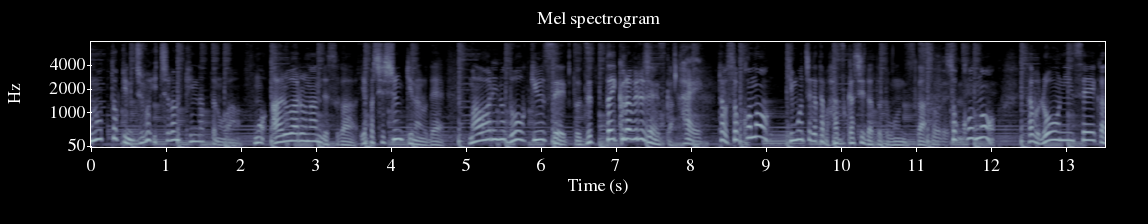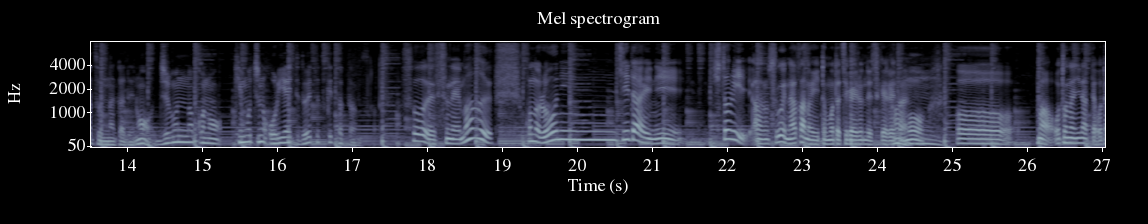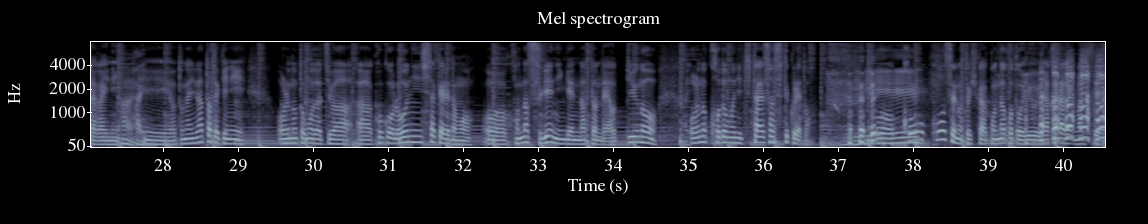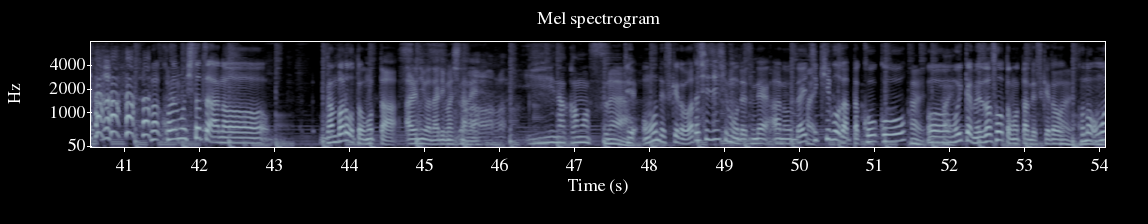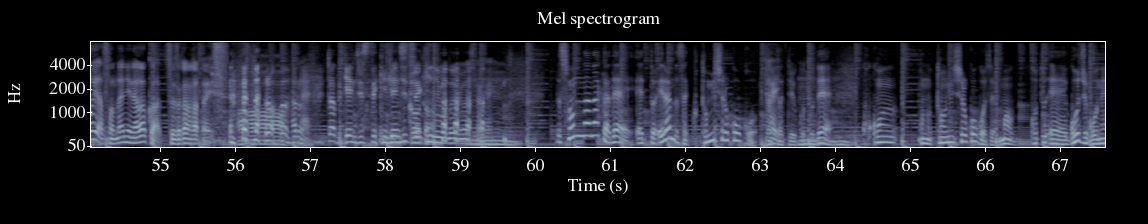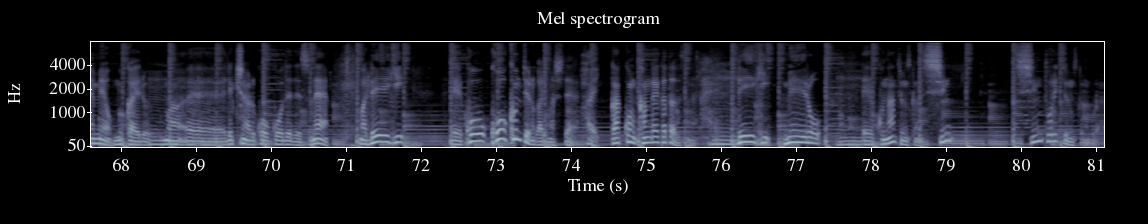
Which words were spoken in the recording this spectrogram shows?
この時に自分一番気になったのはもうあるあるなんですがやっぱ思春期なので周りの同級生と絶対比べるじゃないですか。はい。多分そこの気持ちが多分恥ずかしいだったと思うんですがそうですね。そこの多分浪人生活の中での自分のこの気持ちの折り合いってどうやってつけてたんですか？そうですね。まずこの浪人時代に一人あのすごい仲のいい友達がいるんですけれども、おまあ、大人になってお互いに、はい。はいえー大人になった時に俺の友達はあここ浪人したけれどもおこんなすげえ人間になったんだよっていうのを、はい。俺の子供に伝えさせてくれと、へもう高校生の時からこんなことを言う輩がいまして。まあこれも一つあのー頑張ろうと思ったあれにはなりましたね。あいい仲間っすね。って思うんですけど私自身もですねあの第一希望だった高校を、はい。もう一回目指そうと思ったんですけど、はい。この思いはそんなに長くは続かなかったです。ちゃんと現実的に現実的に戻りましたね。でそんな中で、えっと、選んだ先富城高校だったということで、こここの富城高校ですね、まあことえー、55年目を迎える、うん。まあえー歴史のある高校でですね、まあ、礼儀、えー、校校訓っていうのがありましてはい。学校の考え方ですね礼儀明朗、えー、これなんていうんですかね新新取りっていうんですかねこれ。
